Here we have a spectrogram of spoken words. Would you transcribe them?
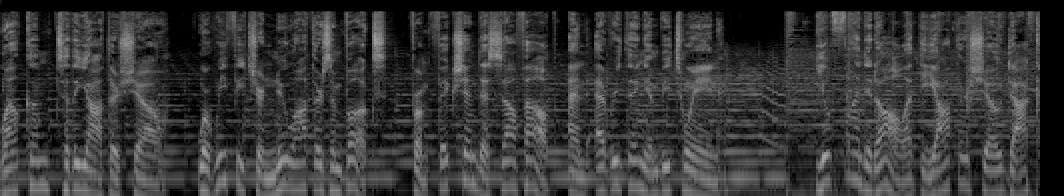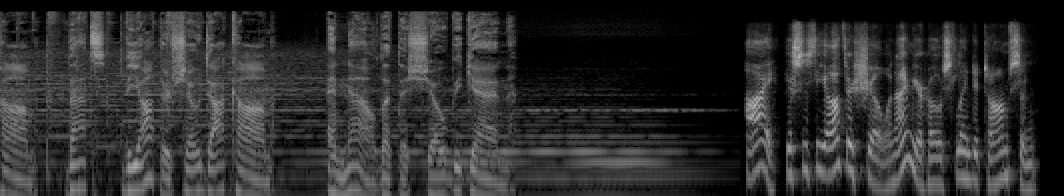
Welcome to The Author Show, where we feature new authors and books, from fiction to self help and everything in between. You'll find it all at theauthorshow.com. That's theauthorshow.com. And now let the show begin. Hi, this is The Author Show, and I'm your host, Linda Thompson.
